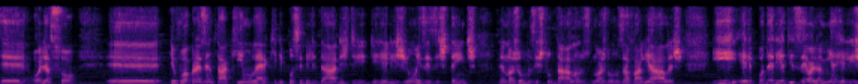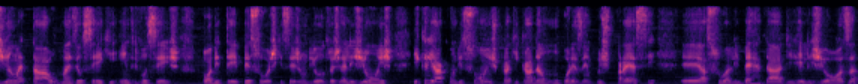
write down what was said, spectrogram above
é, olha só, é, eu vou apresentar aqui um leque de possibilidades de, de religiões existentes. Né? Nós vamos estudá-las, nós vamos avaliá-las. E ele poderia dizer: olha, a minha religião é tal, mas eu sei que entre vocês pode ter pessoas que sejam de outras religiões e criar condições para que cada um, por exemplo, expresse é, a sua liberdade religiosa,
